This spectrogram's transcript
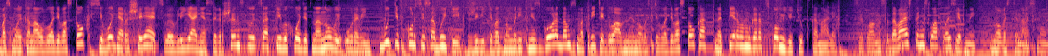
Восьмой канал Владивосток сегодня расширяет свое влияние, совершенствуется и выходит на новый уровень. Будьте в курсе событий, живите в одном ритме с городом, смотрите главные новости Владивостока на Первом городском YouTube-канале. Светлана Садовая, Станислав Лазебный. Новости на Восьмом.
